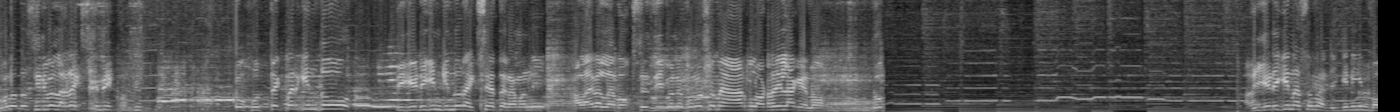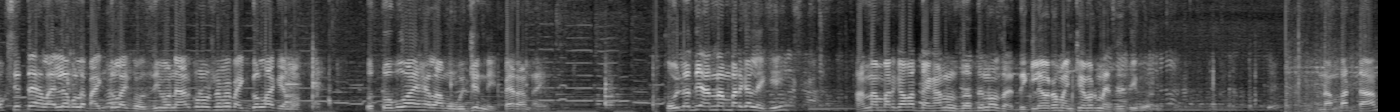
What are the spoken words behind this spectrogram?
মূলত সিরিয়াল রাখছে তো প্রত্যেকবার কিন্তু কিন্তু রাখছে মানে হালাই বেলা বক্সে জীবনে কোনো সময় আর লটারি লাগে না। তো টিকিট টিকিট আছে না? টিকিট টিকিট বক্সেতে হেলাইলে বলে ভাগ্য জীবনে আর কোনো সময় ভাগ্য লাগে না? তো তবুও আমি হেলাম বুঝছেন নি? প্যারা নাই। দিয়ে আর নাম্বার গেলে কি? আর নাম্বার আবার দেখানো যাতে না যায়? দেখলে ওরা আবার মেসেজ দিব। নাম্বার ডান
